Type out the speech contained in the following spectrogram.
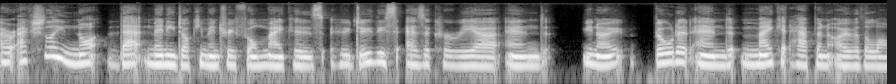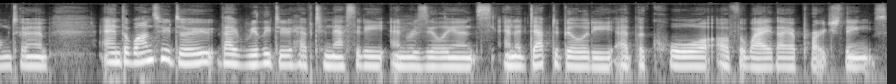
are actually not that many documentary filmmakers who do this as a career and, you know, build it and make it happen over the long term. And the ones who do, they really do have tenacity and resilience and adaptability at the core of the way they approach things.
